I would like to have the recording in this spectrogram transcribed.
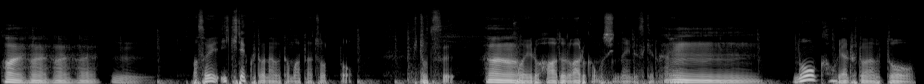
はいはいはいはい。うん。まあ、それ生きていくとなるとまたちょっと一つうん。超えるハードルがあるかもしれないんですけどうね。ん。農家をやるとなると、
